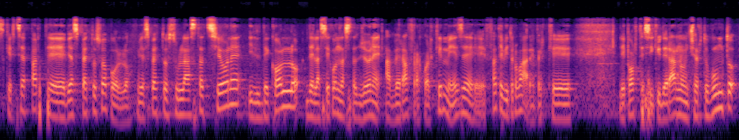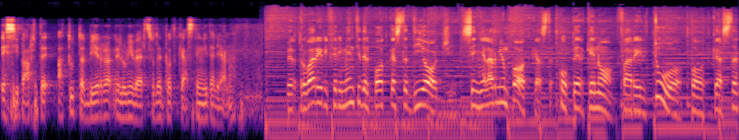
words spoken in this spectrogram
Scherzi a parte, vi aspetto su Apollo, vi aspetto sulla stazione, il decollo della seconda stagione avverrà fra qualche mese e fatevi trovare perché le porte si chiuderanno a un certo punto e si parte a tutta birra nell'universo del podcasting italiano. Per trovare i riferimenti del podcast di oggi, segnalarmi un podcast o perché no fare il tuo podcast,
